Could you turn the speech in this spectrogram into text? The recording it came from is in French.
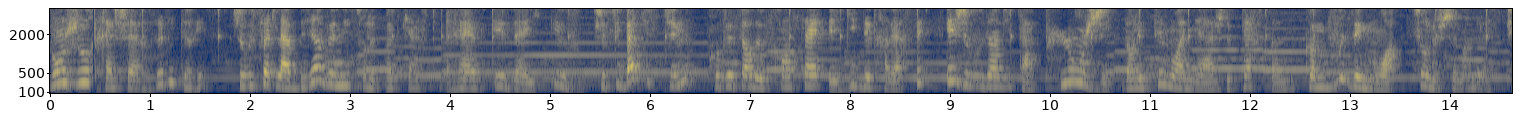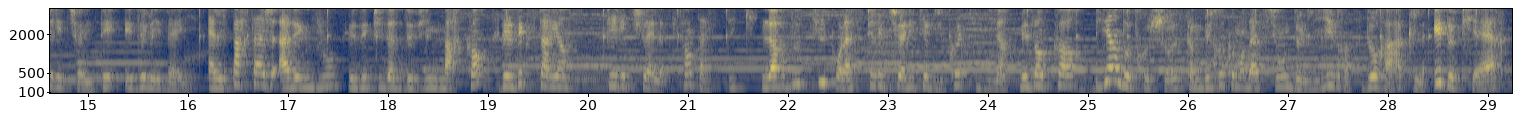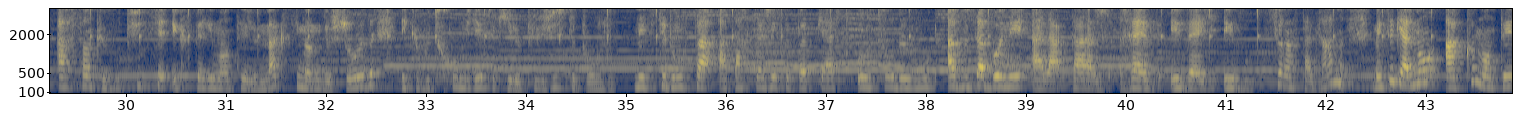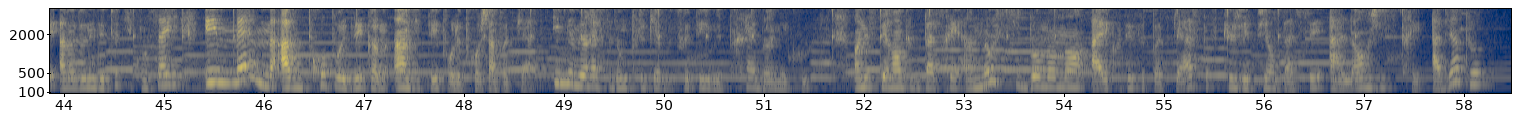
Bonjour très chers auditeurs, je vous souhaite la bienvenue sur le podcast Rêve, éveil et vous. Je suis Baptistine, professeure de français et guide des traversées et je vous invite à plonger dans les témoignages de personnes comme vous et moi sur le chemin de la spiritualité et de l'éveil. Elles partagent avec vous des épisodes de vie marquants, des expériences spirituelles fantastiques, leurs outils pour la spiritualité du quotidien, mais encore bien d'autres choses comme des recommandations de livres, d'oracles et de pierres afin que vous puissiez expérimenter le maximum de choses et que vous trouviez ce qui est le plus juste pour vous. N'hésitez donc pas à partager ce podcast autour de vous, à vous abonner à la page Rêve, Éveil et vous sur Instagram, mais également à commenter, à me donner des petits conseils et même à vous proposer comme invité pour le prochain podcast. Il ne me reste donc plus qu'à vous souhaiter une très bonne écoute, en espérant que vous passerez un aussi beau moment à écouter ce podcast que j'ai pu en passer à l'enregistrer. À bientôt!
